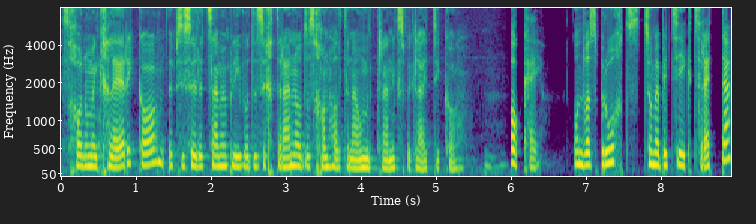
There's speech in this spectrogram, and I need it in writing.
Es kann um eine Klärung gehen, ob sie zusammenbleiben oder sich trennen oder es kann halt dann auch um eine Trainingsbegleitung gehen. Okay. Und was braucht es, um eine Beziehung zu retten?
